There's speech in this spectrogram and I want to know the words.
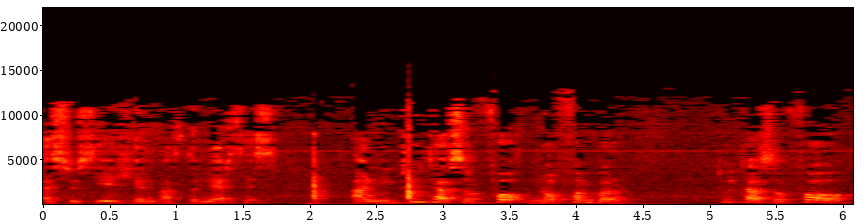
association as the nurses. And in 2004, November 2004,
